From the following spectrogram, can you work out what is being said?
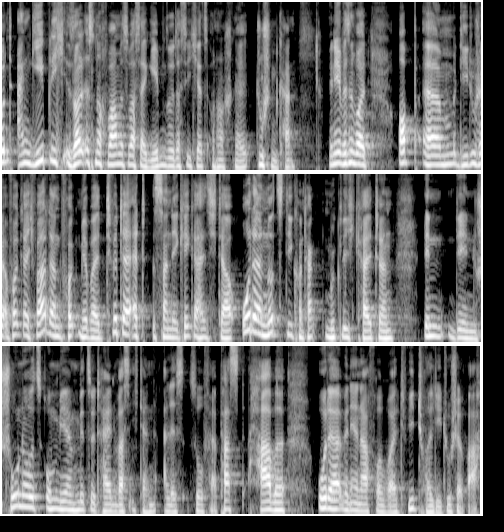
Und angeblich soll es noch warmes Wasser geben, sodass ich jetzt auch noch schnell duschen kann. Wenn ihr wissen wollt, ob ähm, die Dusche erfolgreich war, dann folgt mir bei Twitter at SundayKicker heiße ich da oder nutzt die Kontaktmöglichkeiten in den Shownotes, um mir mitzuteilen, was ich dann alles so verpasst habe. Oder wenn ihr nachfragen wollt, wie toll die Dusche war.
